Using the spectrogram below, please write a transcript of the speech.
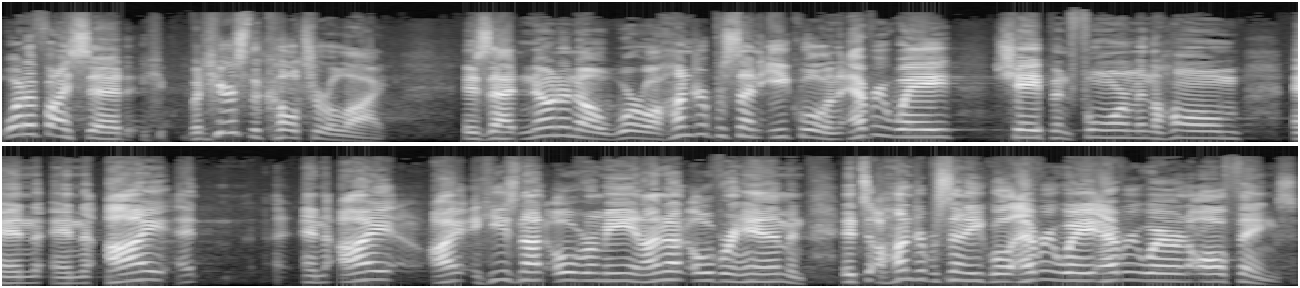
What if I said, but here's the cultural lie is that no, no, no, we're 100% equal in every way, shape, and form in the home, and, and I. And, I, I, he's not over me, and I'm not over him, and it's 100% equal every way, everywhere, in all things.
